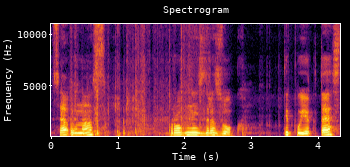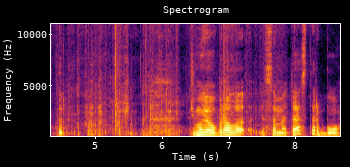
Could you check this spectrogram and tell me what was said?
це у нас пробний зразок, типу як тестер. Чому я обрала саме тестер? Бо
